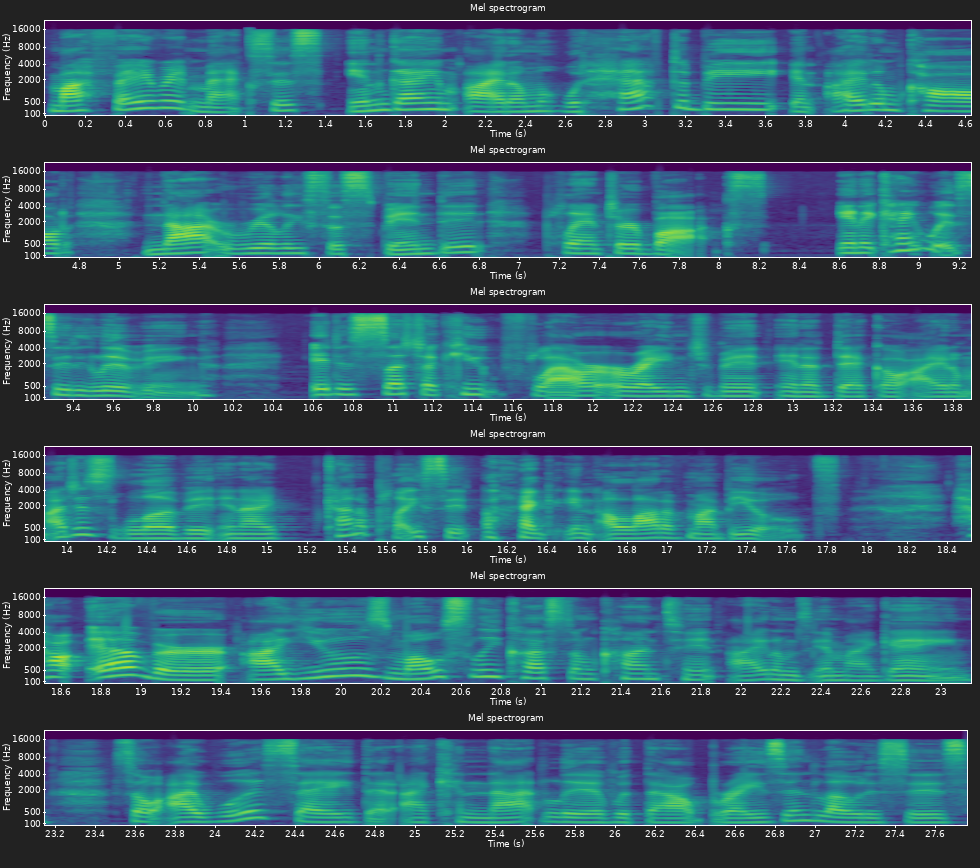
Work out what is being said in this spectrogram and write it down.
My favorite Maxis in game item would have to be an item called Not Really Suspended Planter Box. And it came with City Living. It is such a cute flower arrangement in a deco item. I just love it and I kind of place it like in a lot of my builds. However, I use mostly custom content items in my game, so I would say that I cannot live without Brazen Lotus's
